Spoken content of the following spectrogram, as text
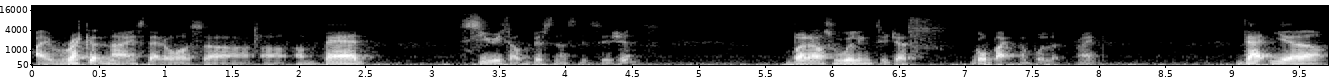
I recognized that it was a, a, a bad series of business decisions, but I was willing to just go bite the bullet, right? That year,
